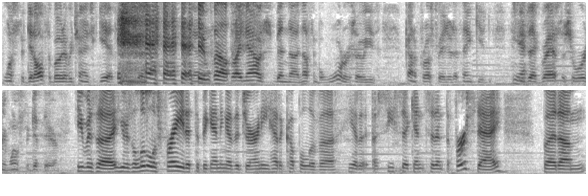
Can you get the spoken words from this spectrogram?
wants to get off the boat every chance he gets. Uh, well, right now it's been uh, nothing but water, so he's kind of frustrated. I think he sees Yeah. that grass ashore and he wants to get there. he was uh, he was a little afraid at the beginning of the journey. He had a couple of uh, he had a, a seasick incident the first day, but um,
